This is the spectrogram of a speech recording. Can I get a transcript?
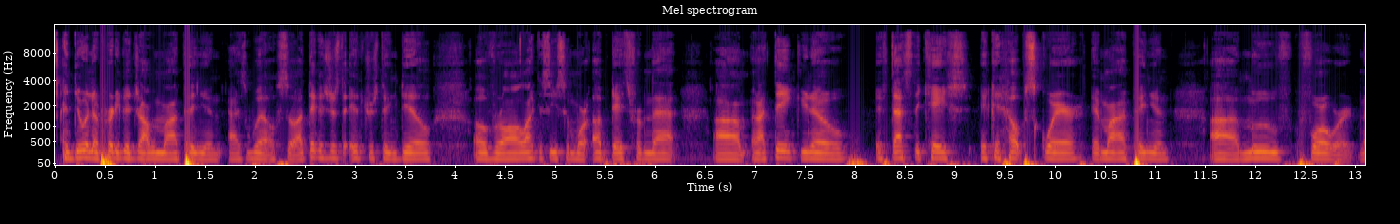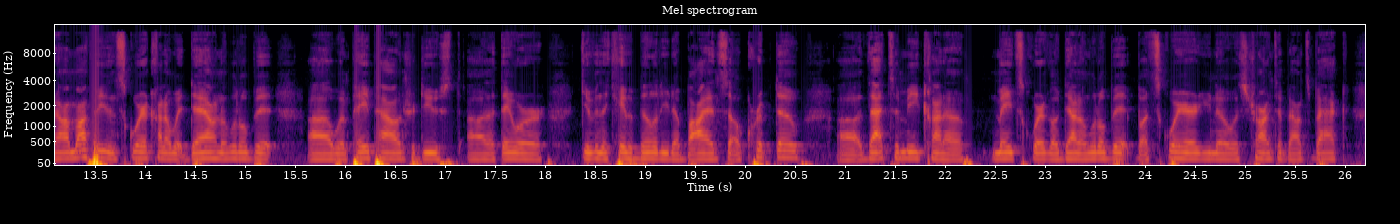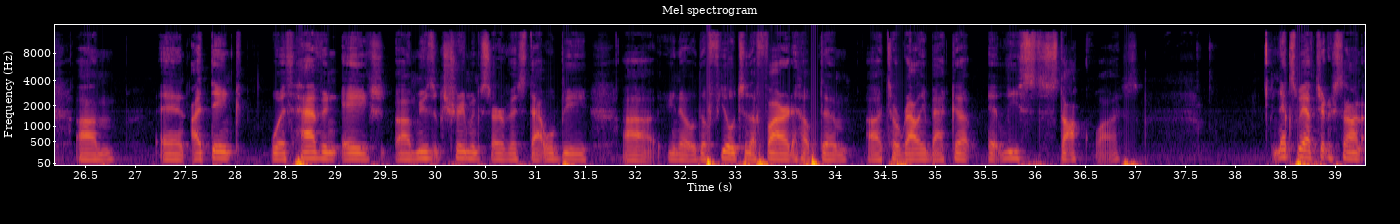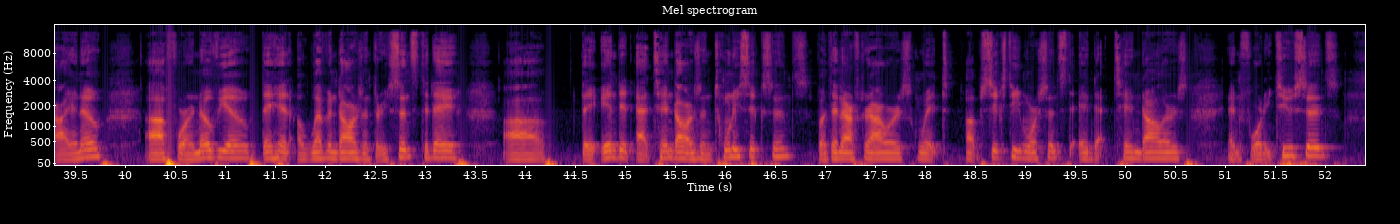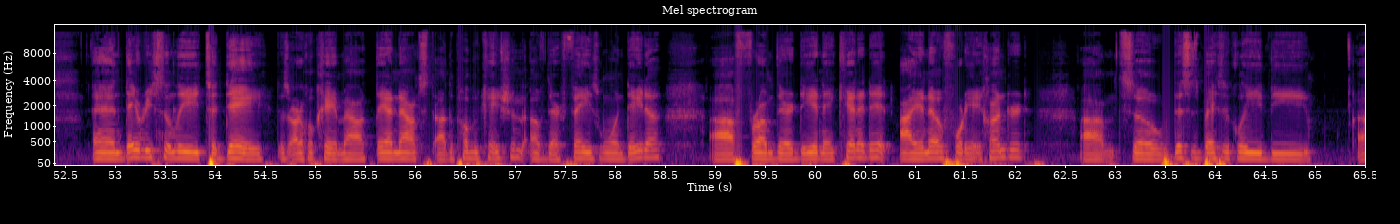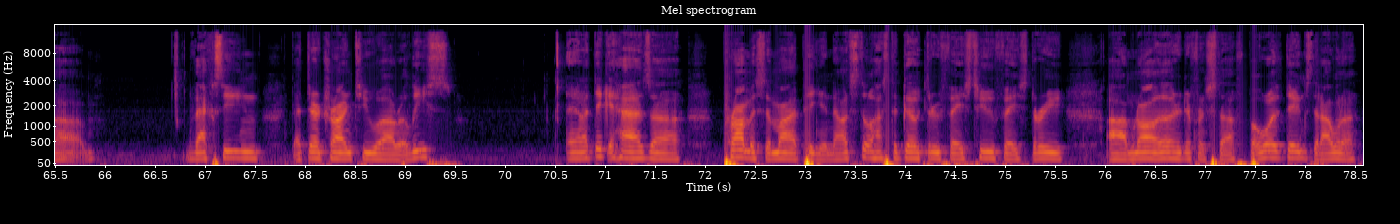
and doing a pretty good job, in my opinion, as well. So I think it's just an interesting deal overall. I'd like to see some more updates from that. Um, and I think, you know, if that's the case, it could help Square, in my opinion, uh, move forward. Now, in my opinion, Square kind of went down a little bit uh, when PayPal introduced uh, that they were given the capability to buy and sell crypto. Uh, that to me kind of made Square go down a little bit, but Square, you know, is trying to bounce back. Um, and I think with having a uh, music streaming service, that will be, uh, you know, the fuel to the fire to help them uh, to rally back up, at least stock wise. Next, we have ticker INO. Uh, for Inovio, they hit $11.03 today. Uh, they ended at $10.26, but then after hours went up 60 more cents to end at $10.42. And they recently, today, this article came out, they announced uh, the publication of their phase one data uh, from their DNA candidate, INO 4800. Um, so, this is basically the um, vaccine that they're trying to uh, release. And I think it has a promise, in my opinion. Now, it still has to go through phase two, phase three, um, and all the other different stuff. But one of the things that I want to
